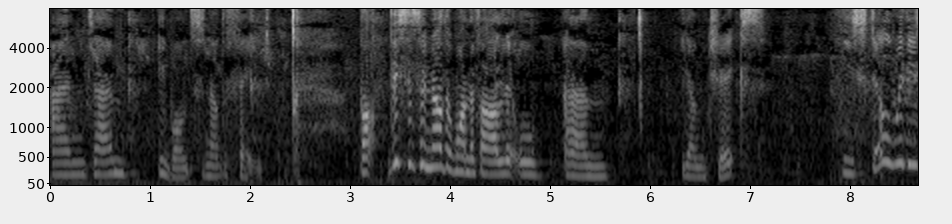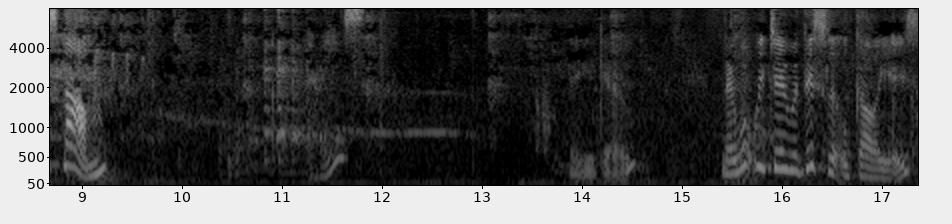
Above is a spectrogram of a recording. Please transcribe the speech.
and um, he wants another feed. But this is another one of our little um, young chicks. He's still with his mum. There he is. There you go. Now what we do with this little guy is,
